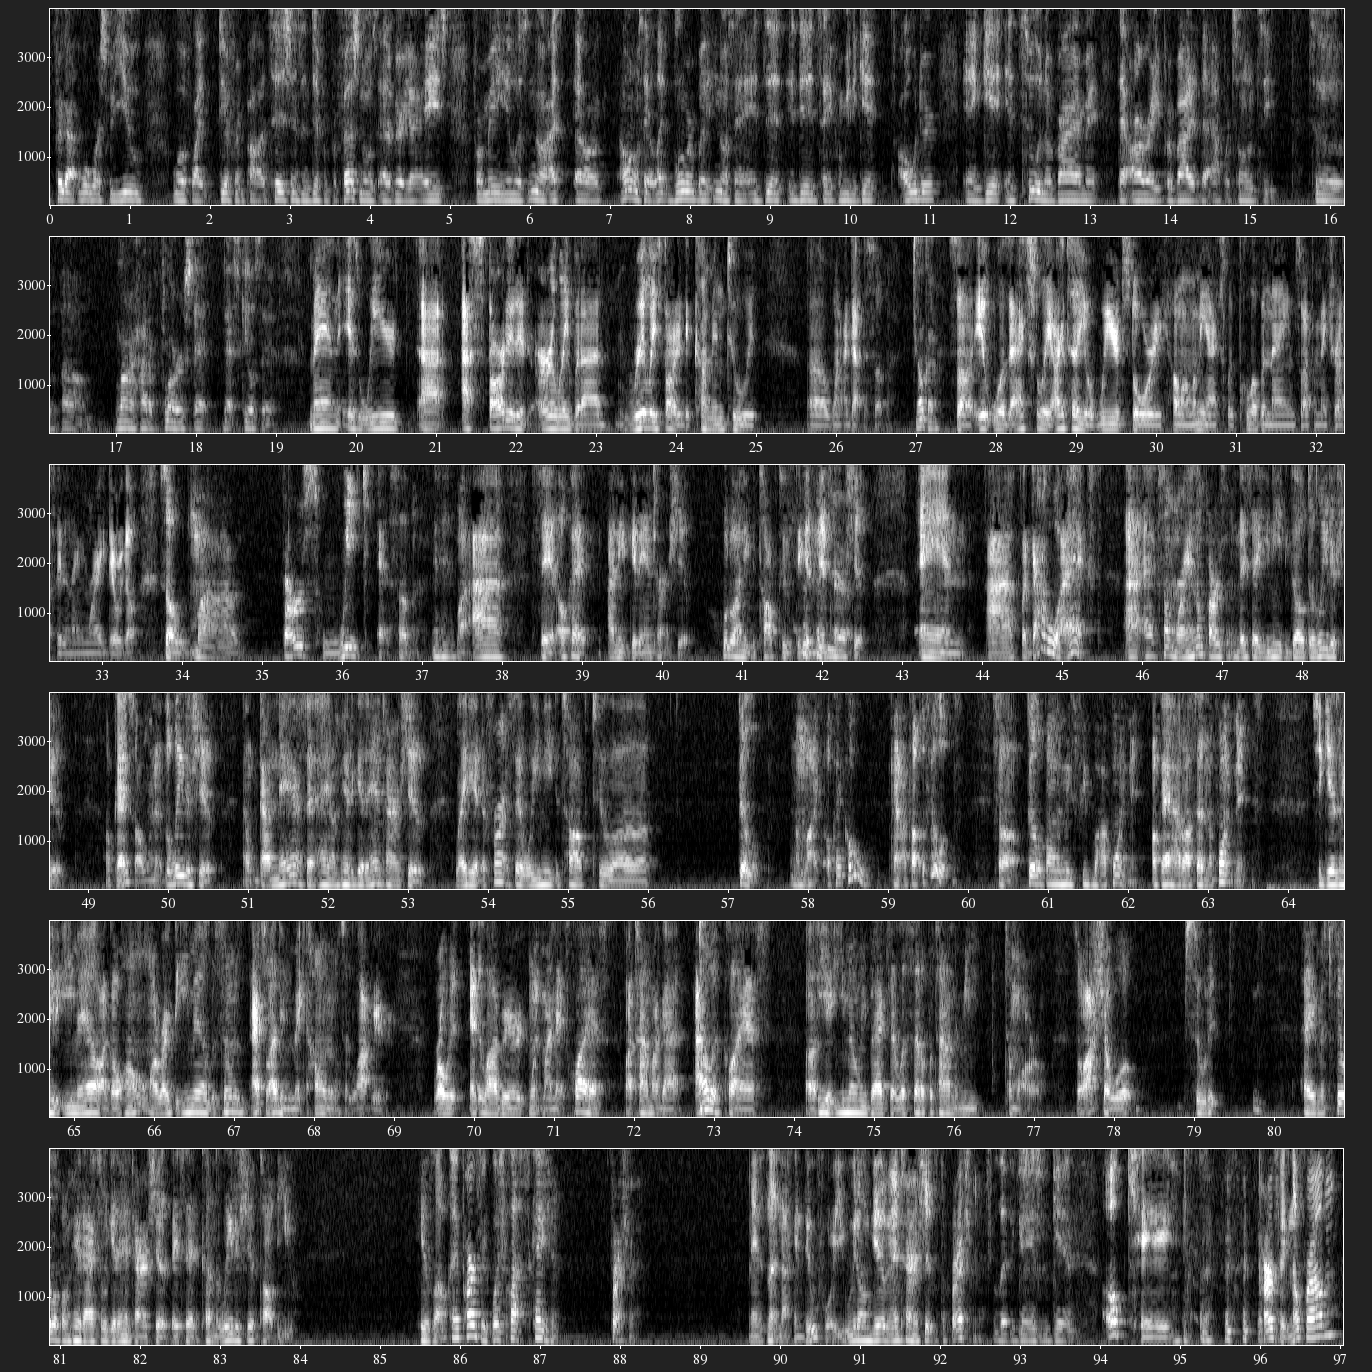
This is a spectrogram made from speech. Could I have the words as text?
figure out what works for you with like different politicians and different professionals at a very young age. For me, it was you know I uh, I to say a late bloomer, but you know what I'm saying it did it did take for me to get older and get into an environment that already provided the opportunity to um, learn how to flourish that that skill set. Man, it's weird. I I started it early, but I really started to come into it uh, when I got to Southern. Okay. So it was actually I can tell you a weird story. Hold on, let me actually pull up a name so I can make sure I say the name right. There we go. So my first week at Southern, Mm-hmm. I said, okay, I need to get an internship. Who do I need to talk to to get an Yeah. internship? And I forgot who I asked. I asked some random person. They said you need to go to leadership. Okay, so I went up to leadership. I got in there. I said, hey, I'm here to get an internship. Lady at the front said, well, you need to talk to uh, Philip. I'm Mhm. like, okay, cool. Can I talk to Philip? So Philip only meets people by appointment. Okay, how do I set an appointment? She gives me the email. I go home. I write the email as soon as. Actually, I didn't even make it home. I went to the library. Wrote it at the library. Went to my next class. By the time I got out of class, uh, he had emailed me back said, "Let's set up a time to meet tomorrow." So I show up, suited. Hey, Mr. Phillip, I'm here to actually get an internship. They said to come to leadership, talk to you. He was like, "Okay, perfect. What's your classification?" Freshman. Man, there's nothing I can do for you. We don't give internships to freshmen. Let the games begin. Okay. Perfect, no problem.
